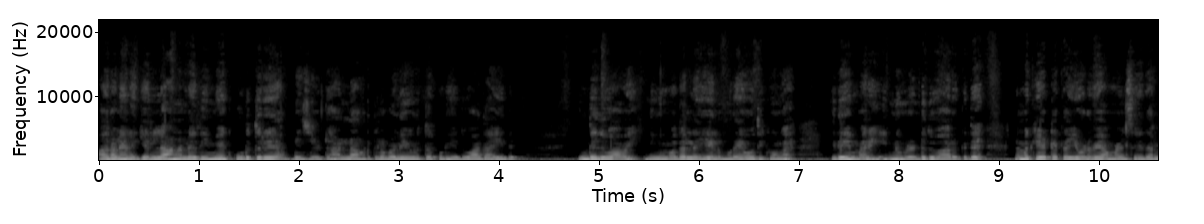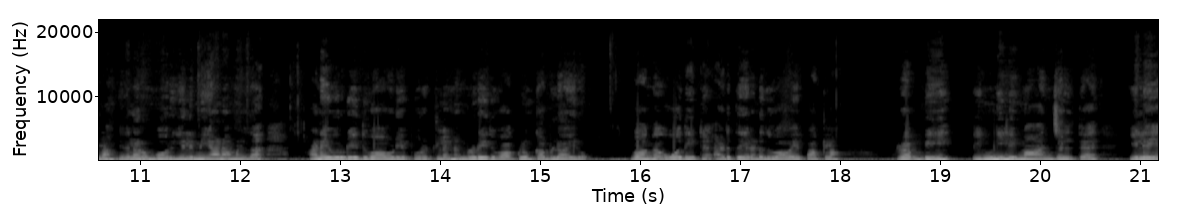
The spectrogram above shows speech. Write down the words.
அதனால் எனக்கு எல்லா நல்லதையுமே கொடுத்துரு அப்படின்னு சொல்லிட்டு அல்லாஹிடத்தில் வலியுறுத்தக்கூடிய துவா தான் இது. இந்த துவாவை நீங்கள் முதல்ல ஏழு முறை ஓதிக்கோங்க. இதே மாதிரி இன்னும் ரெண்டு துவா இருக்குது. நம்ம கேட்ட கையோடவே அமல் செய்திடலாம் இதெல்லாம் ரொம்ப ஒரு எளிமையான அமல் தான். அனைவருடைய துவாவுடைய பொருட்டில் நம்மளுடைய துவாக்களும் கபுலாயிரும். வாங்க ஓதிட்டு அடுத்த இரண்டு துவாவை பார்க்கலாம். ரப்பி இன்னிலிமா அஞ்சல்த இளைய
